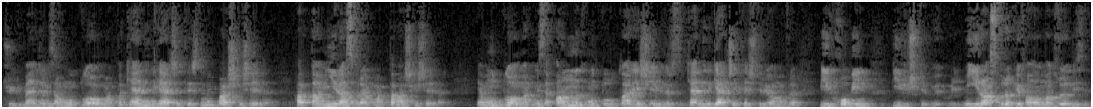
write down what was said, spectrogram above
Çünkü bence mesela mutlu olmakla kendini gerçekleştirmek başka şeyler. Hatta miras bırakmak da başka şeyler. Ya mutlu olmak mesela anlık mutluluklar yaşayabilirsin. Kendini gerçekleştiriyor olmak zorunda. Bir hobin, bir işte miras bırakıyor falan olmak zorunda değilsin.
